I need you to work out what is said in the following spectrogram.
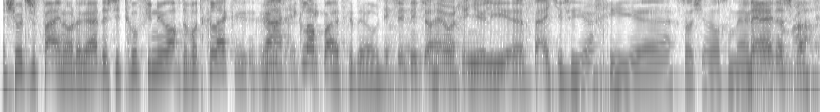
En Sjoerd is een Feyenoorder, hè? Dus die troef je nu af. Er wordt gelijk een rake ik- klap ik- uitgedeeld. Ik zit niet zo heel erg in jullie feitjeshiërarchie, eh, zoals je wel gemerkt nee, hebt. dat is waar.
